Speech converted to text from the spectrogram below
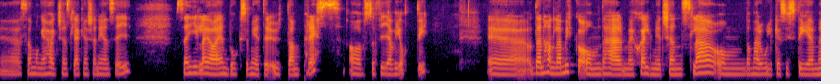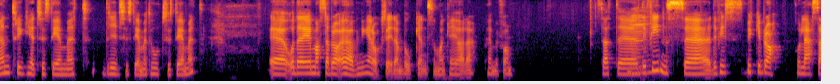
eh, som många högkänsliga kan känna igen sig i. Sen gillar jag en bok som heter Utan press av Sofia Viotti. Eh, den handlar mycket om det här med självmedkänsla, om de här olika systemen, trygghetssystemet, drivsystemet, hotsystemet. Eh, och det är massa bra övningar också i den boken som man kan göra hemifrån. Så att eh, mm. det, finns, eh, det finns mycket bra att läsa.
